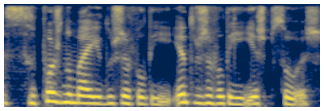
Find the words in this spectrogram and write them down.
se pôs no meio do javali, entre o javali e as pessoas,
